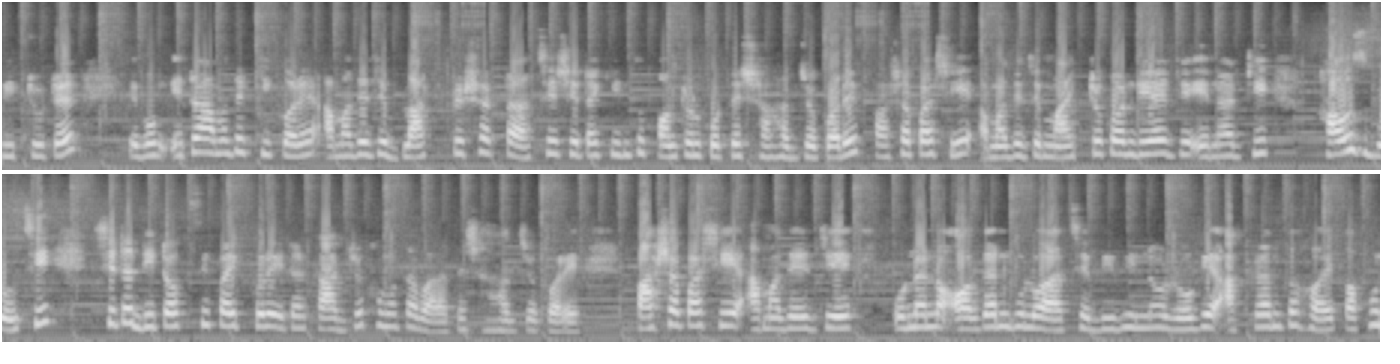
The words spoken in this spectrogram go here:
বিটরুটের এবং এটা আমাদের কি করে? আমাদের যে ব্লাড প্রেশারটা আছে, সেটা কিন্তু কন্ট্রোল করতে সাহায্য করে। পাশাপাশি আমাদের যে মাইট্রোকন্ড্রিয়ার যে এনার্জি হাউস বলছি, সেটা ডিটক্সিফাইড করে এটার কার্যক্ষমতা বাড়াতে সাহায্য করে। পাশাপাশি আমাদের যে অন্যান্য অর্গানগুলো আছে, বিভিন্ন রোগে আক্রান্ত হয়, তখন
